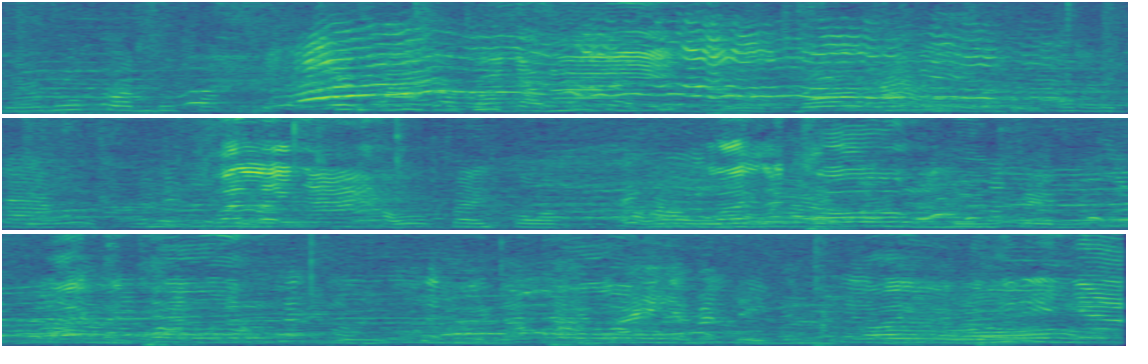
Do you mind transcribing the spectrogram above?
เดี๋ยวดูก่อนดูก่อนอันนี้ก็คือกันนี่จะคิดวันอะไรนะเขาไปกดเขาลืมเป็นไปให้มันติดกันเออยา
